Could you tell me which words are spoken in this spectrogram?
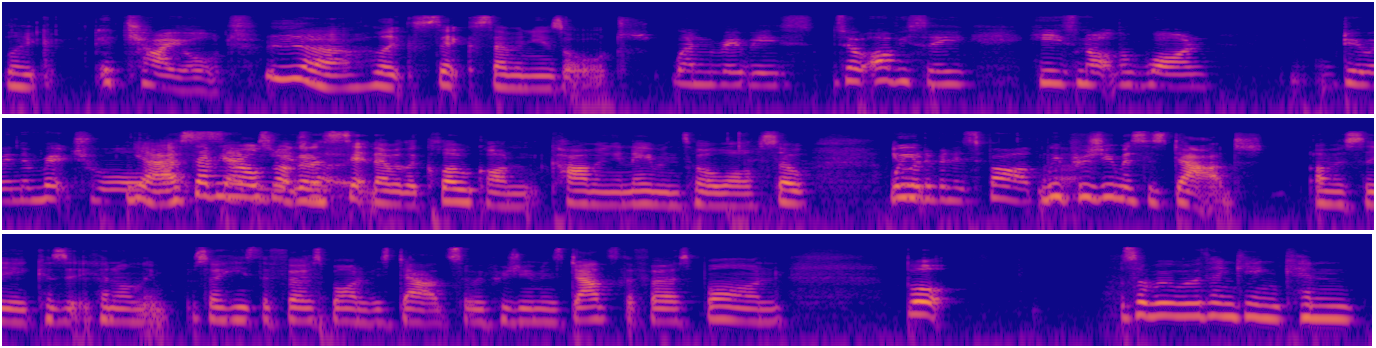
Like a child yeah, like 6 7 years old. when Ruby's. So obviously he's not the one doing the ritual. Yeah, a at 7-year-old's not going to sit there with a cloak on carving a name into a wall. So old. It we would have been his father. we presume it's his dad obviously because it can only so he's the firstborn of his dad so we presume his dad's the firstborn but so we were thinking can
